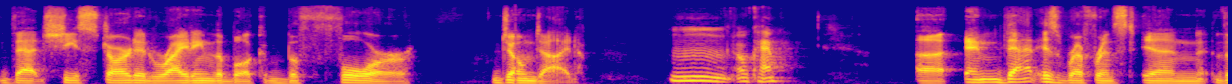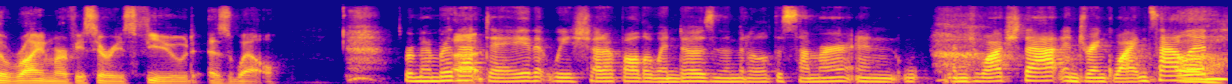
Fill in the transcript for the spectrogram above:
that she started writing the book before Joan died. Mm, okay. Uh, and that is referenced in the Ryan Murphy series Feud as well. Remember that Uh, day that we shut up all the windows in the middle of the summer and binge watched that and drank wine salad Oh,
